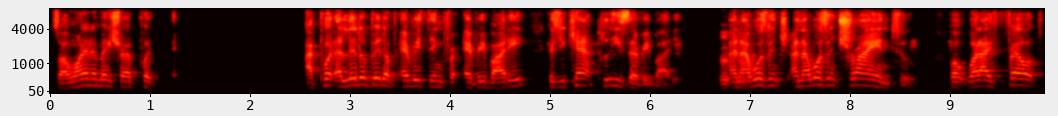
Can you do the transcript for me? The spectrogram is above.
So I wanted to make sure I put I put a little bit of everything for everybody because you can't please everybody. Mm-mm. And I wasn't and I wasn't trying to. But what I felt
